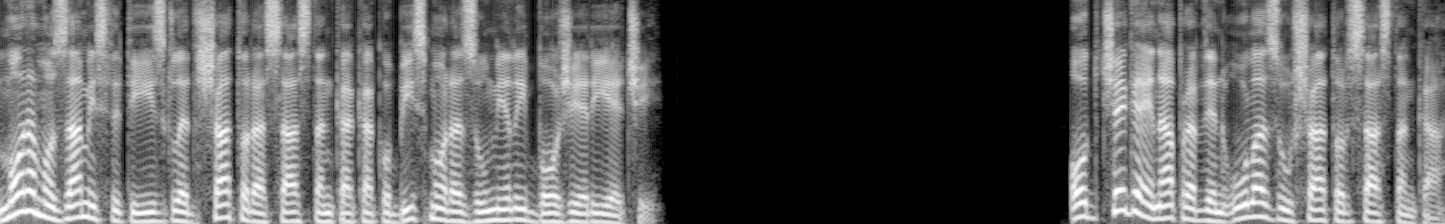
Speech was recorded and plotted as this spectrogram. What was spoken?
Moramo zamisliti izgled šatora sastanka kako bismo razumjeli Božje riječi. Od čega je napravljen ulaz u šator sastanka?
